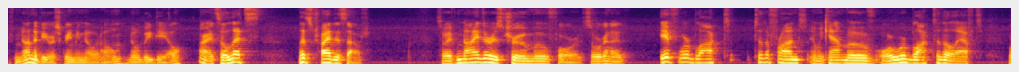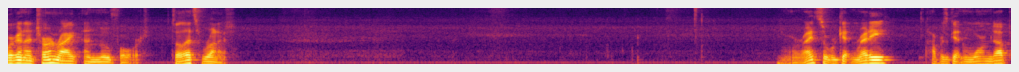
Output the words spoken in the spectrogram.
If none of you are screaming no at home, no big deal. All right, so let's let's try this out. So if neither is true, move forward. So we're gonna, if we're blocked to the front and we can't move, or we're blocked to the left, we're gonna turn right and move forward. So let's run it. All right, so we're getting ready. Hopper's getting warmed up.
